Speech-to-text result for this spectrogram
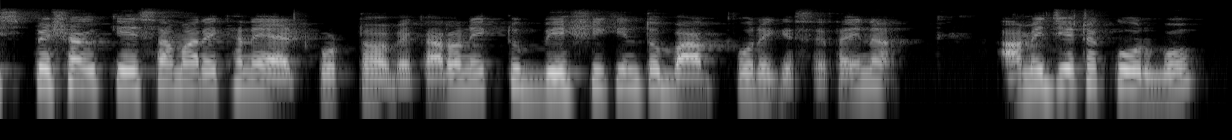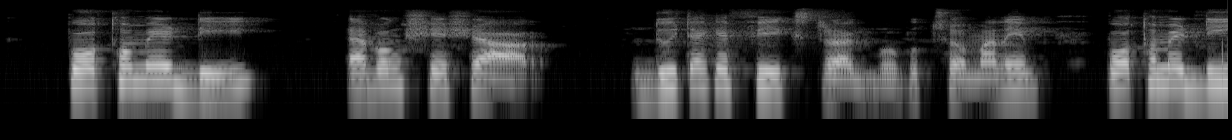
স্পেশাল কেস আমার এখানে অ্যাড করতে হবে। কারণ একটু বেশি কিন্তু বাদ পড়ে গেছে, তাই না? আমি যেটা করব, প্রথমে ডি এবং শেষে আর দুইটাকে ফিক্সড রাখব, বুঝছ? মানে প্রথমে ডি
